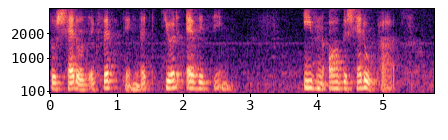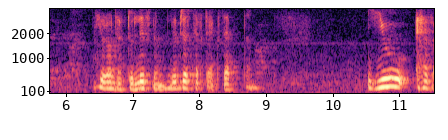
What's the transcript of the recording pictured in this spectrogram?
those shadows, accepting that you're everything, even all the shadow parts. You don't have to live them, you just have to accept them. You have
